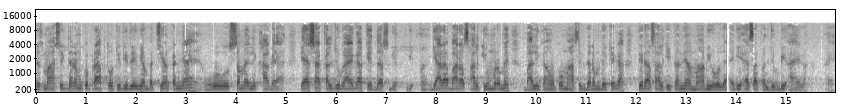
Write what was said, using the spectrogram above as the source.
जिस मासिक धर्म को प्राप्त होती थी, देवियाँ, बच्चियाँ, कन्याएँ, वो उस समय लिखा गया। है कि ऐसा कलयुग आएगा कि दस, ग्यारह, बारह साल की उम्र में बालिकाओं को मासिक धर्म देखेगा, तेरह साल की कन्या माँ भी हो जाएगी, ऐसा कलयुग भी आएगा। है?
